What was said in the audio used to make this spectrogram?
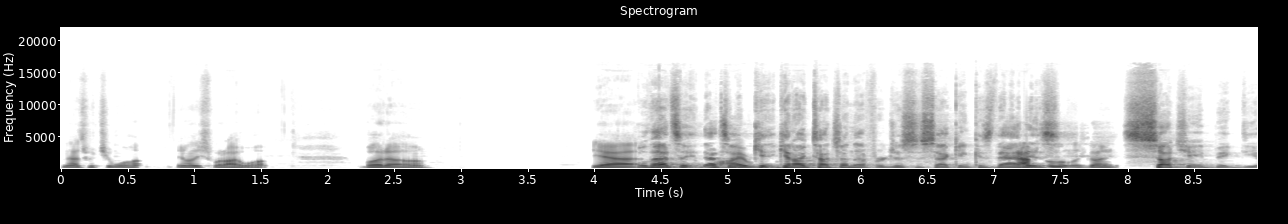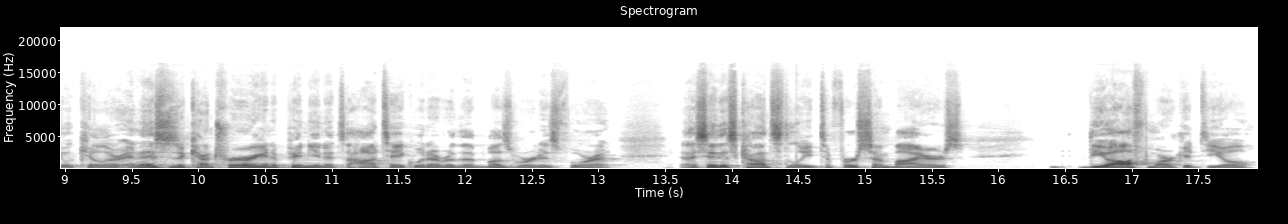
and that's what you want. You know, at least what I want. But uh, yeah. Well, that's a that's a. Can, can I touch on that for just a second? Because that absolutely. is such a big deal killer. And this is a contrarian opinion. It's a hot take, whatever the buzzword is for it. I say this constantly to first time buyers. The off market deal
